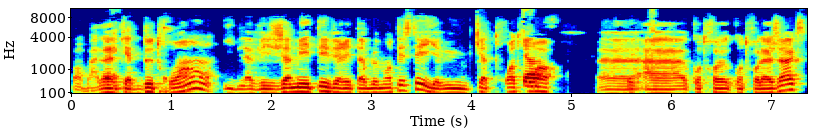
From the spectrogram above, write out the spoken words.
Bon, bah là, le 4-2-3-1, il n'avait jamais été véritablement testé. Il y avait eu une 4-3-3 euh, à, contre contre l'Ajax,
